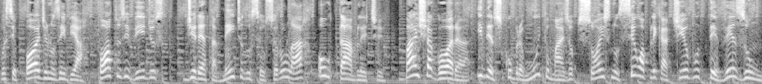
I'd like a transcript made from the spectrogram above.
você pode nos enviar fotos e vídeos diretamente do seu celular ou tablet. Baixe agora e descubra muito mais opções no seu aplicativo TV Zoom.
